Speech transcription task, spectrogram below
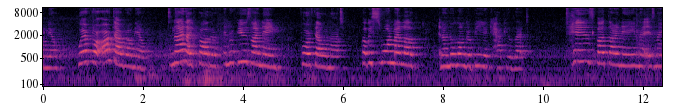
Romeo, wherefore art thou Romeo? Deny thy father, and refuse thy name. For if thou wilt not, but be sworn my love, and I'll no longer be a Capulet. Tis but thy name that is my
